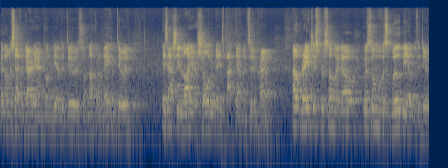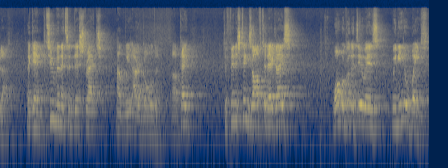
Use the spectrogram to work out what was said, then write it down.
I know myself and Gary aren't going to be able to do it, so I'm not going to make him do it, is actually lie your shoulder blades back down into the ground. Outrageous for some, I know, but some of us will be able to do that. Again, two minutes in this stretch and we are golden, okay? To finish things off today, guys, what we're going to do is we need a weight.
